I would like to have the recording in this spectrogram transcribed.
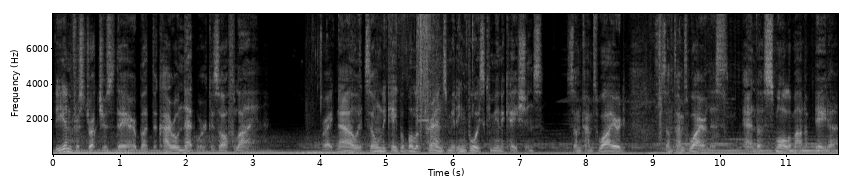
The infrastructure's there, but the chiral network is offline. Right now, it's only capable of transmitting voice communications. Sometimes wired, sometimes wireless, and a small amount of data.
